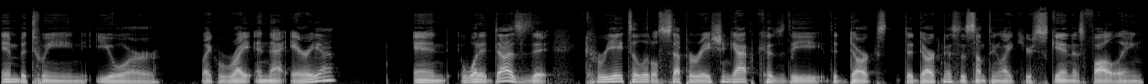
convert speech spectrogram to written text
in between your like right in that area and what it does is it creates a little separation gap because the the dark the darkness is something like your skin is falling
